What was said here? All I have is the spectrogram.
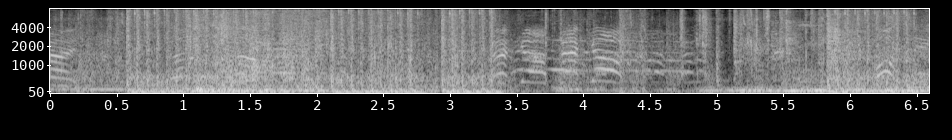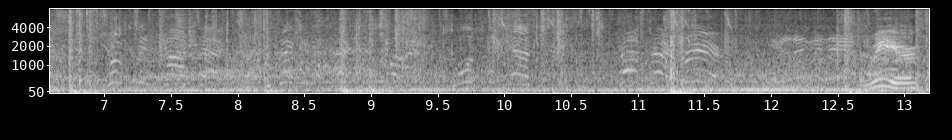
Guys? Back up! Back up! All stations, troops in contact! Taking effective fire! Multiple casualties! Contact rear! Rear.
